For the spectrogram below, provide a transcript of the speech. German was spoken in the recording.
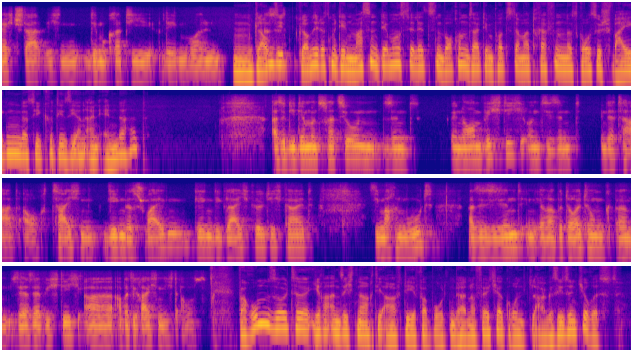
rechtsstaatlichen Demokratie leben wollen. Hm, glauben, Sie, glauben Sie, dass mit den Massendemos der letzten Wochen seit dem Potsdamer Treffen das große Schweigen, das Sie kritisieren, ein Ende hat? Also die Demonstrationen sind enorm wichtig und sie sind in der Tat auch Zeichen gegen das Schweigen, gegen die Gleichgültigkeit. Sie machen Mut. Also sie sind in ihrer Bedeutung ähm, sehr, sehr wichtig, äh, aber sie reichen nicht aus. Warum sollte Ihrer Ansicht nach die AfD verboten werden? Auf welcher Grundlage? Sie sind Jurist.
